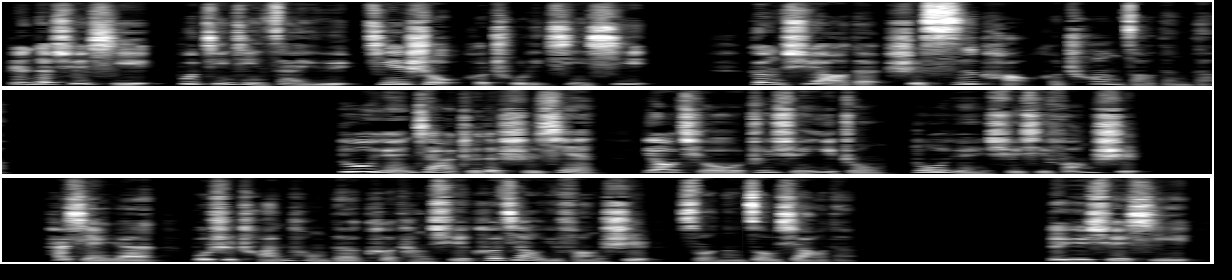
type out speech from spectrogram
人的学习不仅仅在于接受和处理信息，更需要的是思考和创造等等。多元价值的实现要求追寻一种多元学习方式，它显然不是传统的课堂学科教育方式所能奏效的。对于学习，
